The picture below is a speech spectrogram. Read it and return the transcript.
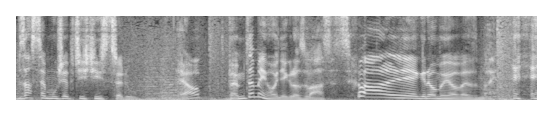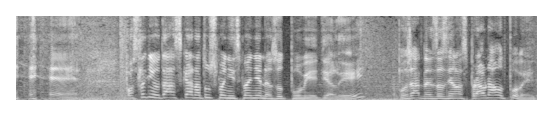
zase může příští středu. Jo? Vemte mi ho někdo z vás. Schválně, kdo mi ho vezme. Poslední otázka, na tu jsme nicméně nezodpověděli. Pořád nezazněla správná odpověď.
